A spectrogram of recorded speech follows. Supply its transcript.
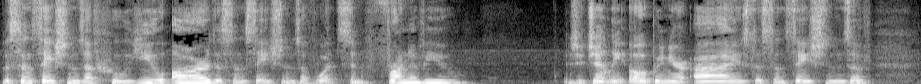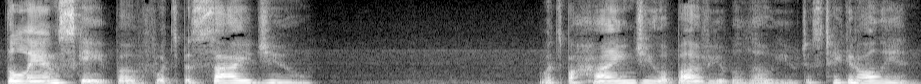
the sensations of who you are, the sensations of what's in front of you. As you gently open your eyes, the sensations of the landscape of what's beside you, what's behind you, above you, below you. Just take it all in.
